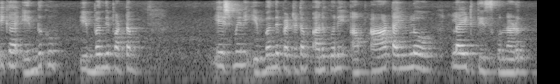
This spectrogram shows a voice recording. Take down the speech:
ఇక ఎందుకు? ఇబ్బంది పట్టం. యష్మిని ఇబ్బంది పెట్టడం అనుకుని ఆ- టైంలో లైట్ తీసుకున్నాడు.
